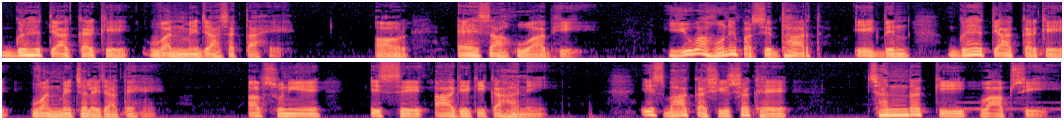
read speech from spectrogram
गृह त्याग करके वन में जा सकता है। और ऐसा हुआ भी। युवा होने पर सिद्धार्थ एक दिन गृह त्याग करके वन में चले जाते हैं। अब सुनिए इससे आगे की कहानी। इस भाग का शीर्षक है, छंदक की वापसी।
